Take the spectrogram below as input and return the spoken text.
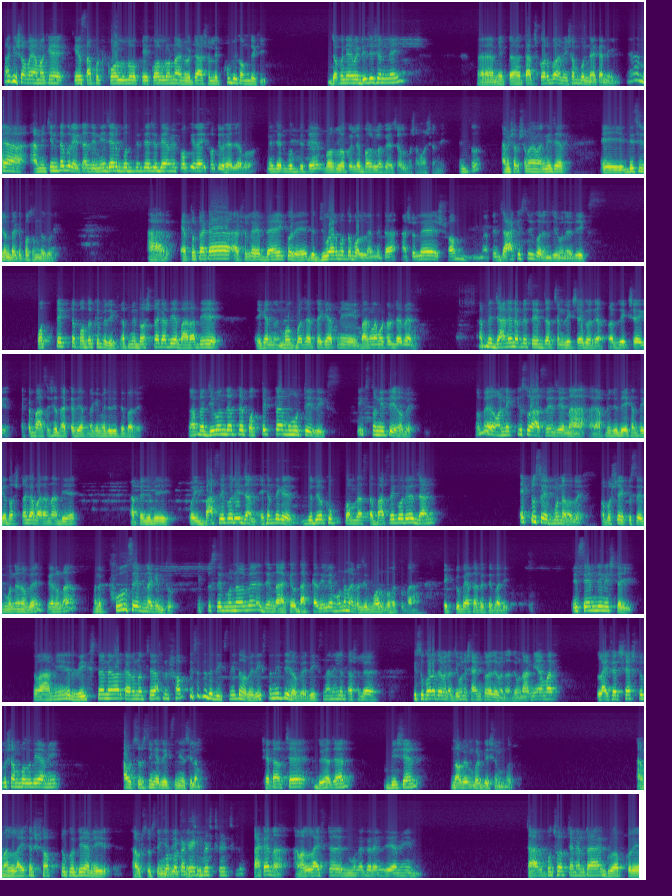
বাকি সবাই আমাকে কে সাপোর্ট করল, কে করল না, আমি ওটা আসলে খুবই কম দেখি। যখনই আমি ডিসিশন নেই আমি একটা কাজ করব, আমি সম্পূর্ণ একা নেই। আমি আমি চিন্তা করি এটা যে নিজের বুদ্ধিতে যদি আমি ফকির হই, ফকির হয়ে যাব। নিজের বুদ্ধিতে বড়লোক হইলে বড়লোক হয়ে চলবো, সমস্যা নেই। কিন্তু আমি সবসময় আমার নিজের এই ডিসিশনটাকে পছন্দ করি। আর এত টাকা আসলে ব্যয় করে যে জুয়ার মতো বললেন, এটা আসলে সব আপনি যা কিছুই করেন জীবনে রিক্স প্রত্যেকটা পদক্ষেপে রিক্স আপনি দশ টাকা দিয়ে ভাড়া দিয়ে এখানে মগবাজার থেকে আপনি বাংলা মোটর যাবেন, আপনি জানেন আপনি সেফ যাচ্ছেন রিক্সায় করে, আপনার রিক্সায় একটা বাস এসে ধাক্কা দিয়ে আপনাকে মেরে দিতে পারে। তো আপনার জীবনযাত্রায় প্রত্যেকটা মুহূর্তেই রিক্স রিক্স তো নিতেই হবে। তবে অনেক কিছু আছে যে না, আপনি যদি এখান থেকে দশ টাকা ভাড়া না দিয়ে আপনি যদি ওই বাসে করেই যান, এখান থেকে যদিও খুব কম রাস্তা, বাসে করেও যান, একটু সেভ মনে হবে। অবশ্যই একটু সেভ মনে হবে, কেননা মানে ফুল সেভ না কিন্তু, একটু সেভ মনে হবে যে না, কেউ ধাক্কা দিলে মনে হয় না যে মরবো হয়তো বা একটু ব্যথা পেতে পারি। এই সেম জিনিসটাই। তো আমি রিস্কটা নেওয়ার কারণ হচ্ছে আপনার সবকিছুতে রিস্ক নিতে হবে রিস্ক তো নিতেই হবে। রিক্স না নিলে তো আসলে কিছু করা যাবে না জীবনে সাইন করা যাবে না। যেমন আমি আমার লাইফের শেষটুকু সম্বল দিয়ে আমি আউটসোর্সিং এর রিস্ক নিয়েছিলাম। সেটা হচ্ছে দুই হাজার বিশের নভেম্বর ডিসেম্বর। আমার লাইফের সবটুকু দিয়ে আমি আউটসোর্সিং এর টাকা ইনভেস্ট হয়েছিল? টাকা না আমার লাইফটা মনে করেন যে আমি চার বছর চ্যানেলটা গ্রো আপ করে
